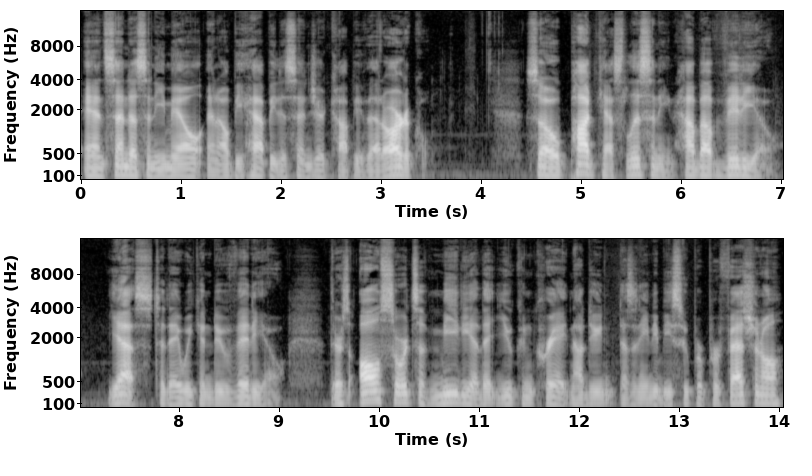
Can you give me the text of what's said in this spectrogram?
and send us an email, and I'll be happy to send you a copy of that article. So, podcast listening, how about video? Yes, today we can do video. There's all sorts of media that you can create. Now, do you, does it need to be super professional?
